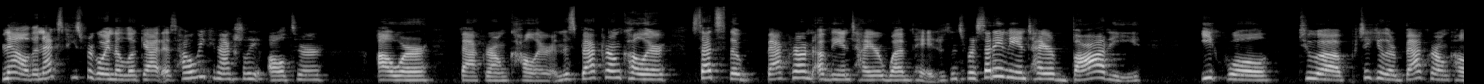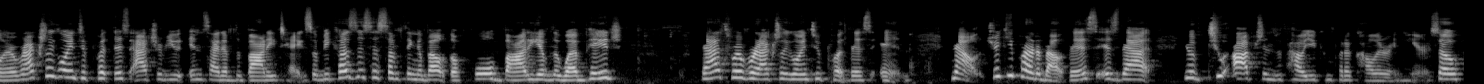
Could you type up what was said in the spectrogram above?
Now, the next piece we're going to look at is how we can actually alter our background color. And this background color sets the background of the entire web page. And since we're setting the entire body equal to a particular background color, we're actually going to put this attribute inside of the body tag. So because this is something about the whole body of the web page, that's where we're actually going to put this in. Now, the tricky part about this is that you have two options with how you can put a color in here. So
